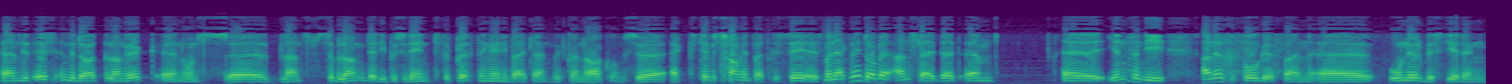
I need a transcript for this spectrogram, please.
Ehm um, dit is inderdaad belangrik in ons uh, land se belang dat die president verpligtinge in die buiteland moet kan nakom. So ek stem saam met wat gesê is, maar ek wil net daarbey aansluit dat ehm um, uh een van die ander gevolge van uh onderbesteding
